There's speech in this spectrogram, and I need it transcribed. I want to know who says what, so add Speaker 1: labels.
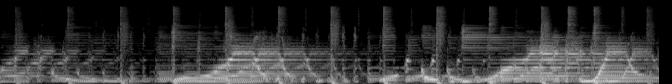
Speaker 1: Wow.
